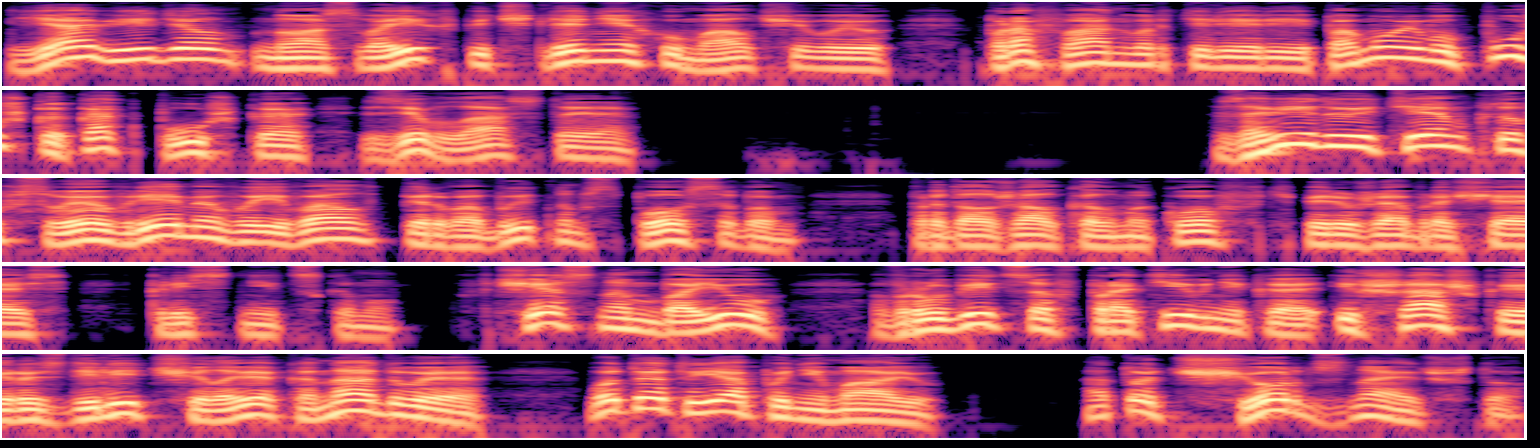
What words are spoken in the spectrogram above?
Я видел, но о своих впечатлениях умалчиваю. Профан в артиллерии, по-моему, пушка как пушка, зевластая. Завидую тем, кто в свое время воевал первобытным способом, продолжал Калмыков, теперь уже обращаясь к Лесницкому. В честном бою врубиться в противника и шашкой разделить человека надвое, вот это я понимаю, а то черт знает что.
